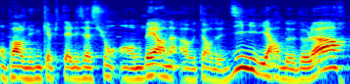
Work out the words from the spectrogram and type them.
On parle d'une capitalisation en berne à hauteur de 10 milliards de dollars,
